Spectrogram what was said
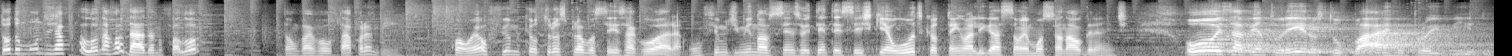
Todo mundo já falou na rodada, não falou? Então vai voltar para mim. Qual é o filme que eu trouxe para vocês agora? Um filme de 1986 que é outro que eu tenho uma ligação emocional grande. Os Aventureiros do Bairro Proibido.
